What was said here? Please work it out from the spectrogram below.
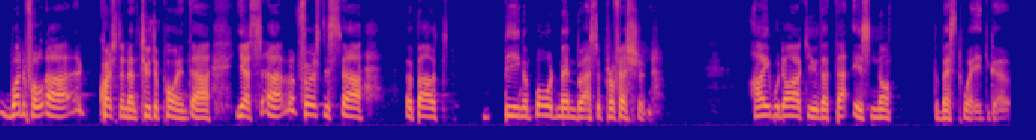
wonderful uh, question and to the point. Uh, yes, uh, first is uh, about being a board member as a profession. I would argue that that is not the best way to go.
